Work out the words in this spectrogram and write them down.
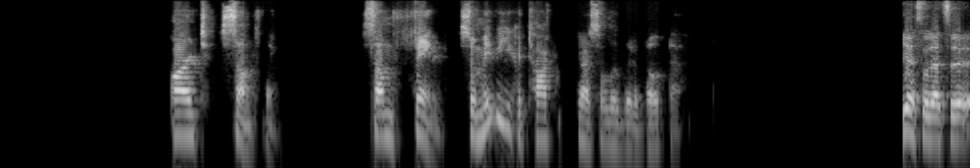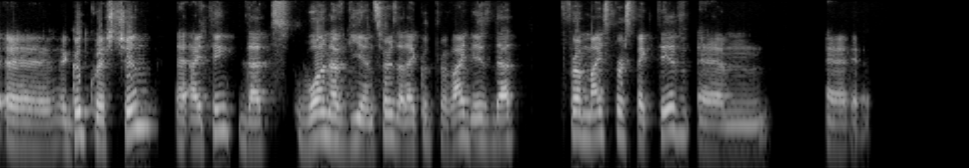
aren't something something. So maybe you could talk to us a little bit about that. Yeah, so that's a, a, good question. Uh, I think that one of the answers that I could provide is that from my perspective, um, uh,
